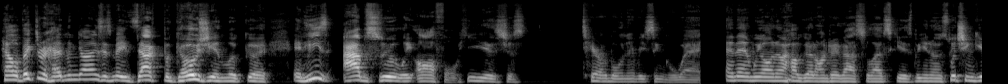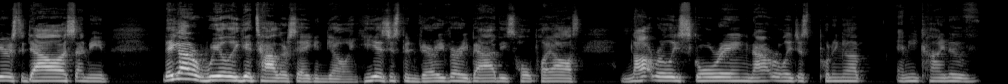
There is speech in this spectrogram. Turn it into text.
Hell, Victor Hedman, guys, has made Zach Bogosian look good, and he's absolutely awful. He is just terrible in every single way. And then we all know how good Andrei Vasilevskiy is. But, you know, switching gears to Dallas, I mean, they got to really get Tyler Seguin going. He has just been very, very bad these whole playoffs. Not really scoring, not really just putting up any kind of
